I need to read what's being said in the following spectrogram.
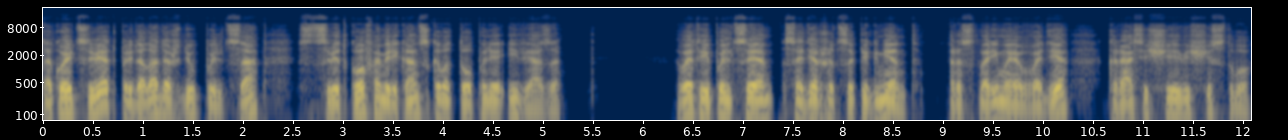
Такой цвет придала дождю пыльца с цветков американского тополя и вяза. В этой пыльце содержится пигмент, растворимое в воде красящее вещество.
